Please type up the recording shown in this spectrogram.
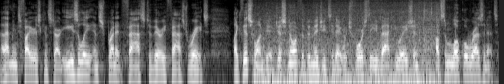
Now that means fires can start easily and spread at fast to very fast rates. Like this one did just north of Bemidji today, which forced the evacuation of some local residents.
